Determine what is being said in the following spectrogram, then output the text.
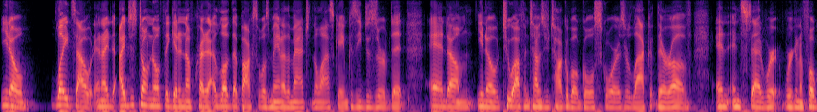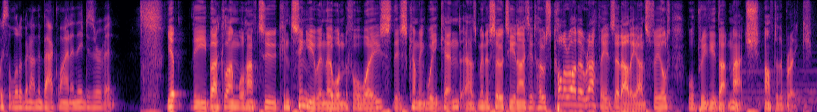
you know, lights out. And I, I just don't know if they get enough credit. I love that Boxall was man of the match in the last game because he deserved it. And, um, you know, too oftentimes we talk about goal scorers or lack thereof. And instead, we're, we're going to focus a little bit on the back line, and they deserve it. Yep, the backline will have to continue in their wonderful ways this coming weekend as Minnesota United host Colorado Rapids at Allianz Field. We'll preview that match after the break.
